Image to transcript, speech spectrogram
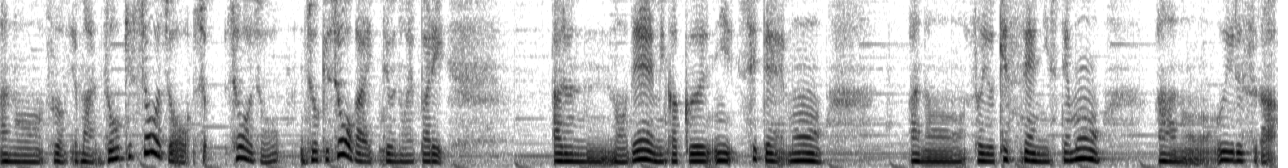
あのそうまあ、臓器症状症状？臓器障害っていうのはやっぱりあるので味覚にしてもあのそういう血栓にしてもあのウイルスが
